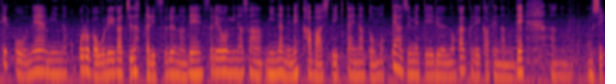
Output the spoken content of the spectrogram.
結構ねみんな心が折れがちだったりするのでそれを皆さんみんなでねカバーしていきたいなと思って始めているのがクレイカフェなのであのもし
